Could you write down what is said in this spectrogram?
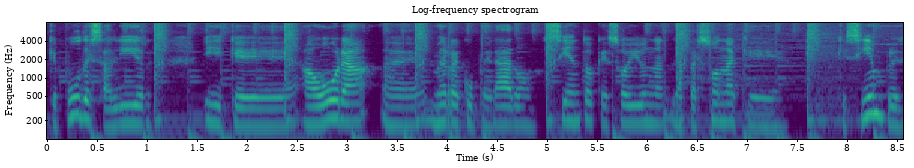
que pude salir y que ahora eh, me he recuperado. Siento que soy una, la persona que, que, siempre,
